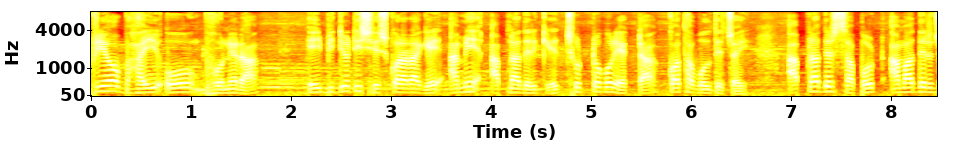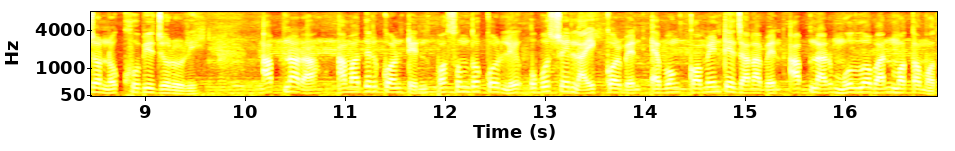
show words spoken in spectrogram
প্রিয় ভাই ও বোনেরা, এই ভিডিওটি শেষ করার আগে আমি আপনাদেরকে ছোট্ট করে একটা কথা বলতে চাই। আপনাদের সাপোর্ট আমাদের জন্য খুবই জরুরি। আপনারা আমাদের কন্টেন্ট পছন্দ করলে অবশ্যই লাইক করবেন এবং কমেন্টে জানাবেন আপনার মূল্যবান মতামত।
